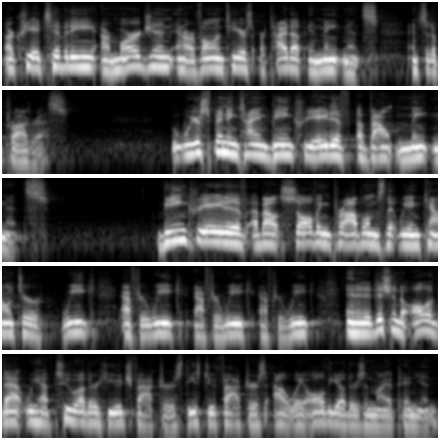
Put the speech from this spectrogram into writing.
Our creativity, our margin, and our volunteers are tied up in maintenance instead of progress. We're spending time being creative about maintenance being creative about solving problems that we encounter week after week after week after week. And in addition to all of that, we have two other huge factors. These two factors outweigh all the others, in my opinion.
